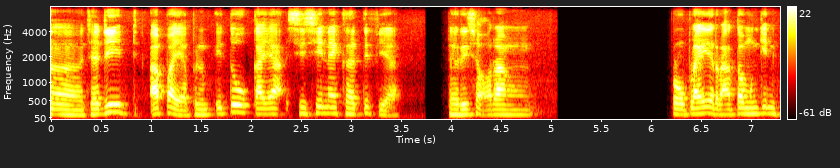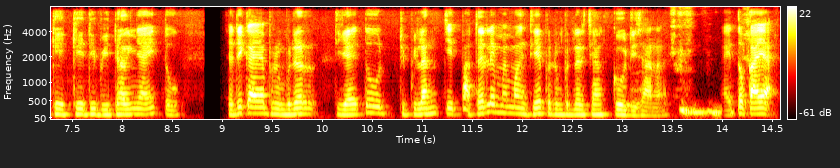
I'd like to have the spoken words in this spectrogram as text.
Heeh, jadi apa ya, belum itu kayak sisi negatif ya, dari seorang pro player atau mungkin GG di bidangnya itu. Jadi kayak bener-bener dia itu dibilang cheat, padahal ya memang dia bener-bener jago di sana. Nah, itu kayak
